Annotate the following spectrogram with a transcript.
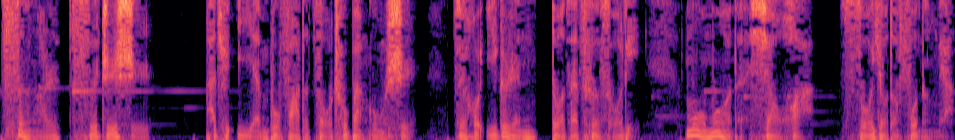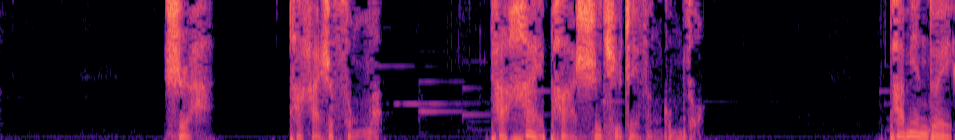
愤而辞职时，他却一言不发地走出办公室，最后一个人躲在厕所里，默默地消化所有的负能量。是啊，他还是怂了，他害怕失去这份工作，怕面对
